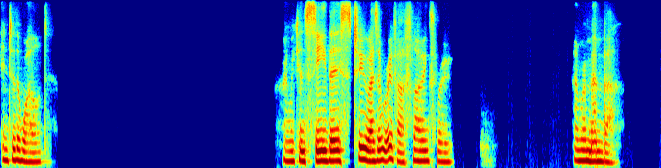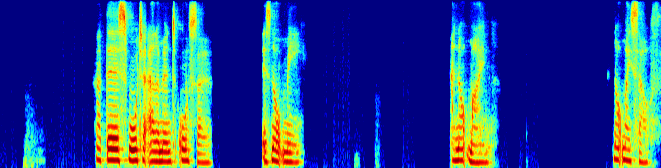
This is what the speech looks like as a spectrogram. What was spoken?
into the world. And we can see this too as a river flowing through. And remember that this water element also is not me and not mine, not myself.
